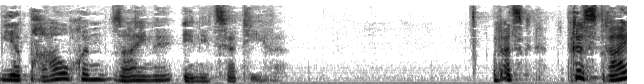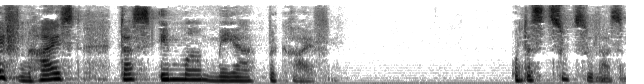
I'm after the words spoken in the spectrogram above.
Wir brauchen seine Initiative. Und als Christ reifen heißt das immer mehr begreifen und das zuzulassen,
